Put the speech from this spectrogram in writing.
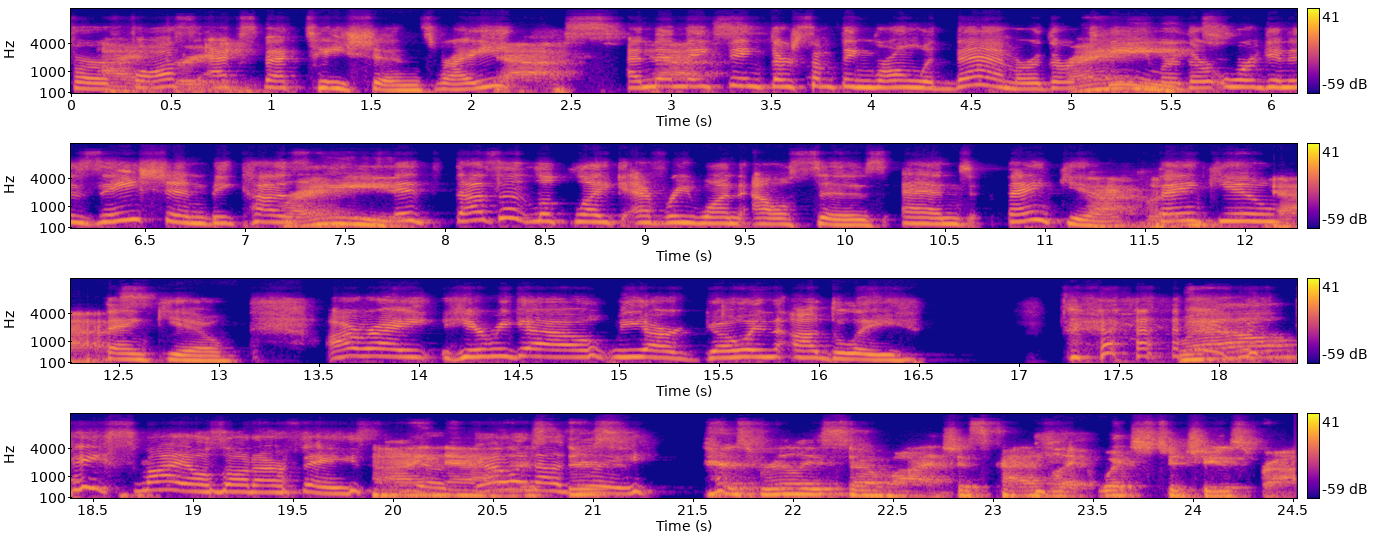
for I false agree. expectations, right? Yes. And yes. then they think there's something wrong with them or their right. team or their organization because right. it doesn't look like everyone else's. And thank you. Exactly. Thank you. Yes. Thank you. All right, here we go. We are going ugly. Well, With big smiles on our face. I know. Going there's, ugly. There's, there's really so much. It's kind of like which to choose from.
